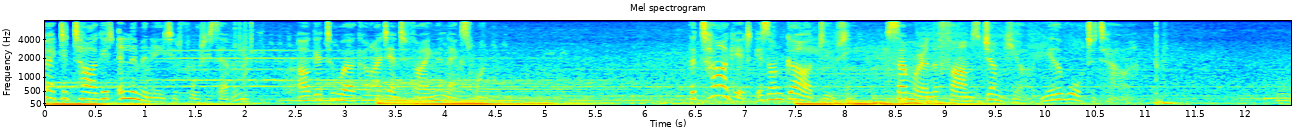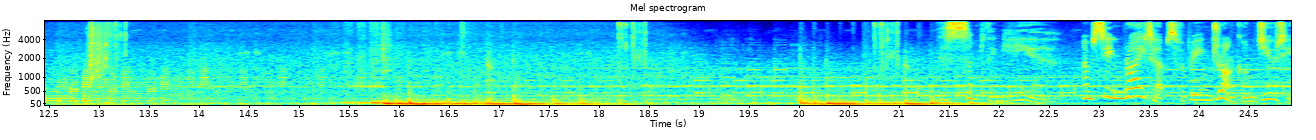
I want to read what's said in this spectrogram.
Affected target eliminated, 47. I'll get to work on identifying the next one. The target is on guard duty, somewhere in the farm's junkyard, near the water tower. There's something here. I'm seeing write-ups for being drunk on duty.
